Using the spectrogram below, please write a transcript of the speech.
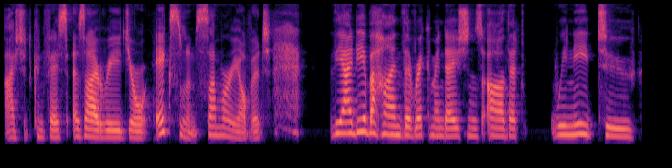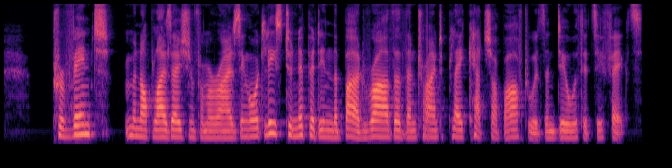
I should confess, as I read your excellent summary of it, the idea behind the recommendations are that we need to prevent monopolization from arising, or at least to nip it in the bud rather than trying to play catch up afterwards and deal with its effects.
